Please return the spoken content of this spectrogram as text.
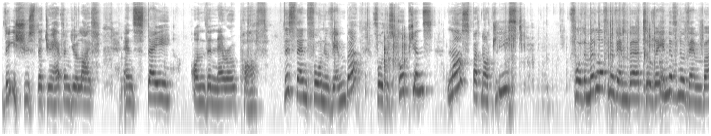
the issues that you have in your life and stay on the narrow path. This then for November for the Scorpions. Last but not least, for the middle of November till the end of November,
